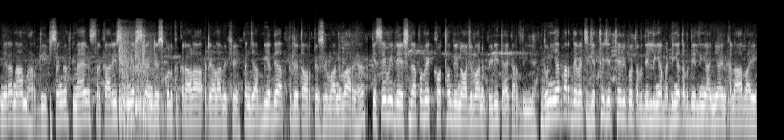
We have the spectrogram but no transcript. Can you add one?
ਮੇਰਾ ਨਾਮ ਹਰਦੀਪ ਸਿੰਘ। ਮੈਂ ਸਰਕਾਰੀ senior secondary school Kakrala, Patiala ਵਿਖੇ ਪੰਜਾਬੀ ਅਧਿਆਪਕ ਦੇ ਤੌਰ ਤੇ ਸੇਵਾ ਨਿਭਾ ਰਿਹਾ ਕਿਸੇ ਵੀ ਦੇਸ਼ ਦਾ ਭਵਿੱਖ ਉੱਥੋਂ ਦੀ ਨੌਜਵਾਨ ਪੀੜ੍ਹੀ ਤੈਅ ਕਰਦੀ ਹੈ। ਦੁਨੀਆ ਭਰ ਦੇ ਵਿੱਚ ਜਿੱਥੇ-ਜਿੱਥੇ ਵੀ ਕੋਈ ਤਬਦੀਲੀਆਂ, ਵੱਡੀਆਂ ਤਬਦੀਲੀਆਂ ਆਈਆਂ, ਇਨਕਲਾਬ ਆਏ,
